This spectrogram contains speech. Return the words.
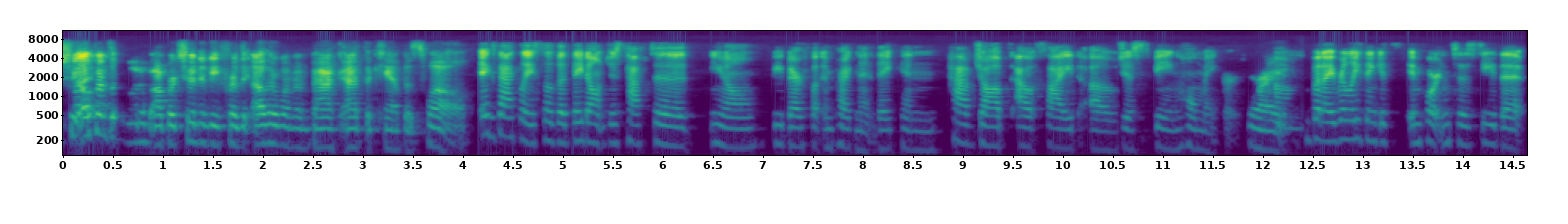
She But- opens a lot of opportunity for the other women back at the camp as well. Exactly, so that they don't just have to, you know, be barefoot and pregnant. They can have jobs outside of just being homemakers. Right. Um, but I really think it's important to see that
